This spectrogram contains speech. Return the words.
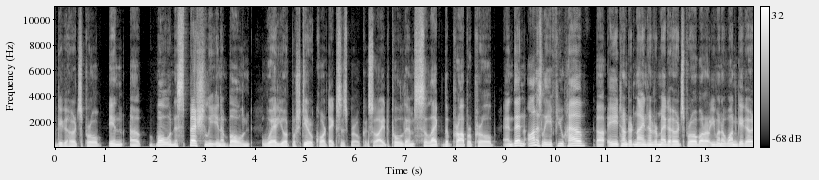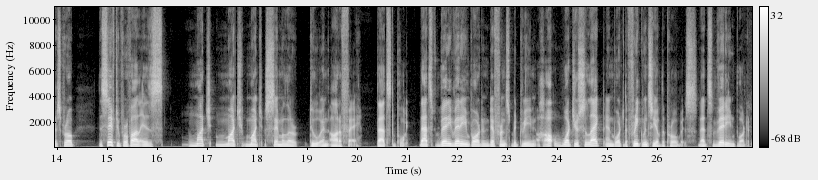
gigahertz probe in a bone, especially in a bone where your posterior cortex is broken. So I told them select the proper probe. And then honestly, if you have a 800, 900 megahertz probe or even a 1 gigahertz probe, the safety profile is much, much, much similar to an RFA. That's the point. That's very, very important difference between how, what you select and what the frequency of the probe is. That's very important.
